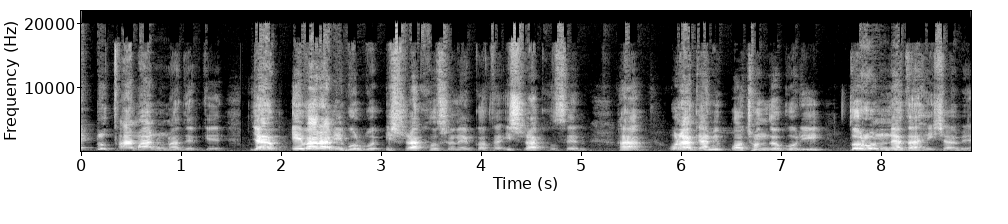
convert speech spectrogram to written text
একটু থামান ওনাদেরকে যাই হোক, এবার আমি বলব ইশরাক হোসেনের কথা। ইশরাক হোসেন হ্যাঁ ওনাকে আমি পছন্দ করি তরুণ নেতা হিসাবে।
